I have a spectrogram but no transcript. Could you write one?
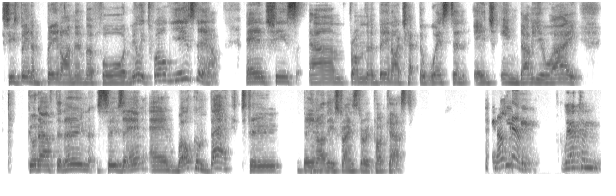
She's been a BNI member for nearly 12 years now. And she's um, from the BNI chapter Western Edge in WA. Good afternoon, Suzanne, and welcome back to BNI the Australian Story podcast. Thank welcome. You welcome.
